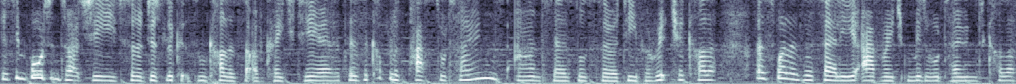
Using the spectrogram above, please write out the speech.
it's important to actually sort of just look at some colours that I've created here. There's a couple of pastel tones and there's also a deeper richer colour as well as a fairly average middle toned colour.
